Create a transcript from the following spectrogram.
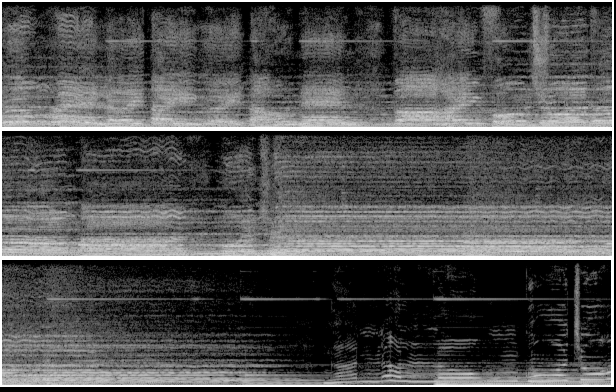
hướng về lời tay người tạo nên, và hạnh phúc chúa thương mà muôn đời. Ngàn ân lòng của chúa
